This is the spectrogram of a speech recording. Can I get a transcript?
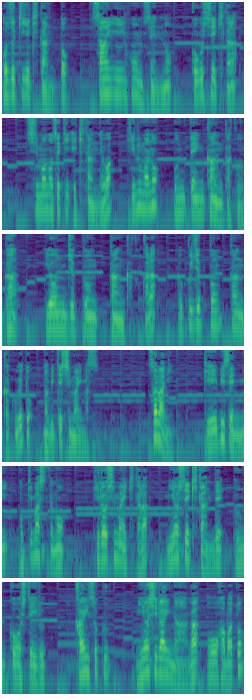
小月駅間と山陰本線の小串駅から下関駅間では昼間の運転間隔が40分間隔から60分間隔へと伸びてしまいます。さらに、警備線におきましても、広島駅から三好駅間で運行している快速三好ライナーが大幅と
